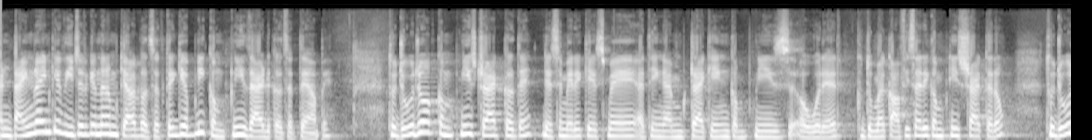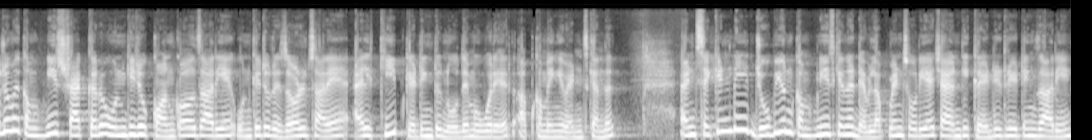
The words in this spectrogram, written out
एंड टाइमलाइन के फीचर के अंदर हम क्या कर सकते हैं कि अपनी कंपनीज़ ऐड कर सकते हैं यहाँ पे। तो जो जो आप कंपनीज़ ट्रैक करते हैं जैसे मेरे केस में I think I am tracking companies over here तो मैं काफ़ी सारी कंपनीज़ ट्रैक कर रहा हूँ। तो जो जो मैं कंपनीज़ ट्रैक कर रहा हूँ उनकी जो कॉन कॉल्स आ रही है उनके जो रिजल्ट्स आ रहे हैं I'll keep getting to know them over here upcoming events के अंदर। एंड सेकेंडली जो भी उन कंपनीज़ के अंदर डेवलपमेंट्स हो रही है चाहे उनकी क्रेडिट रेटिंग्स आ रही हैं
